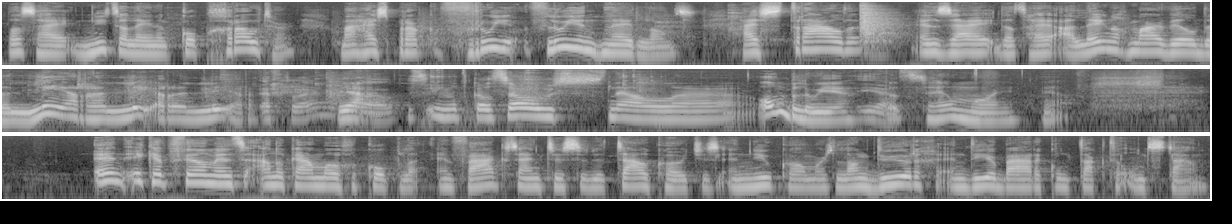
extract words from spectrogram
was hij niet alleen een kop groter, maar hij sprak vloeiend Nederlands. Hij straalde en zei dat hij alleen nog maar wilde leren, leren, leren. Echt waar? Ja, dus iemand kan zo snel uh, ombloeien. Ja. Dat is heel mooi. Ja. En ik heb veel mensen aan elkaar mogen koppelen. En vaak zijn tussen de taalcoaches en nieuwkomers langdurige en dierbare contacten ontstaan.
